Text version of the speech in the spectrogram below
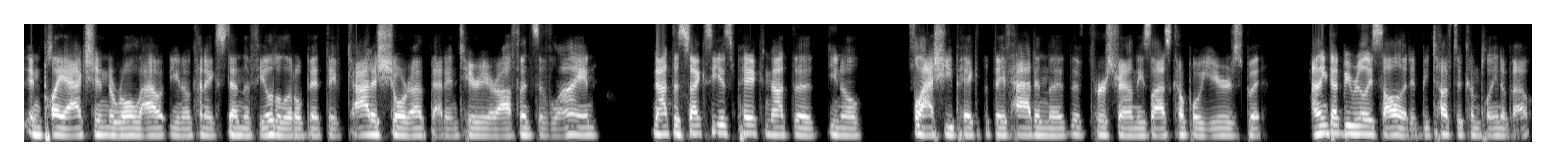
in play action to roll out, you know, kind of extend the field a little bit, they've got to shore up that interior offensive line. Not the sexiest pick, not the, you know, flashy pick that they've had in the, the first round these last couple of years, but I think that'd be really solid. It'd be tough to complain about.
